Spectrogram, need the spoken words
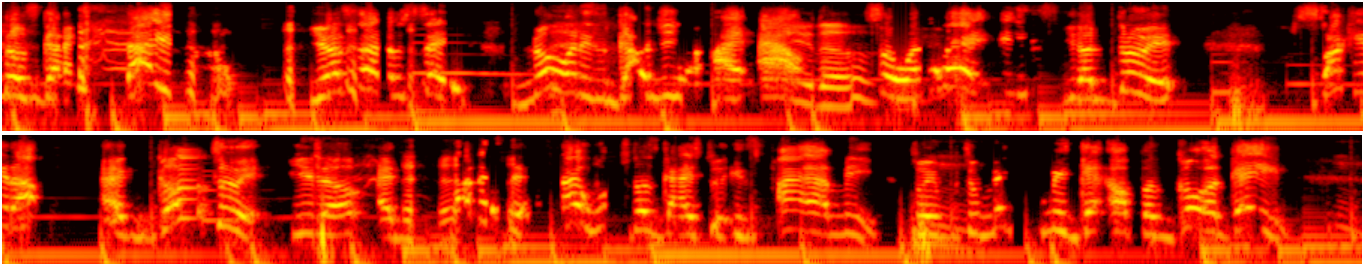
those guys. That is hard. You understand what I'm saying? No one is gouging your eye out. you know So whatever it is you're doing, suck it up and go to it. You know, and honestly, I watch those guys to inspire me, to Mm. to make me get up and go again. Mm,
